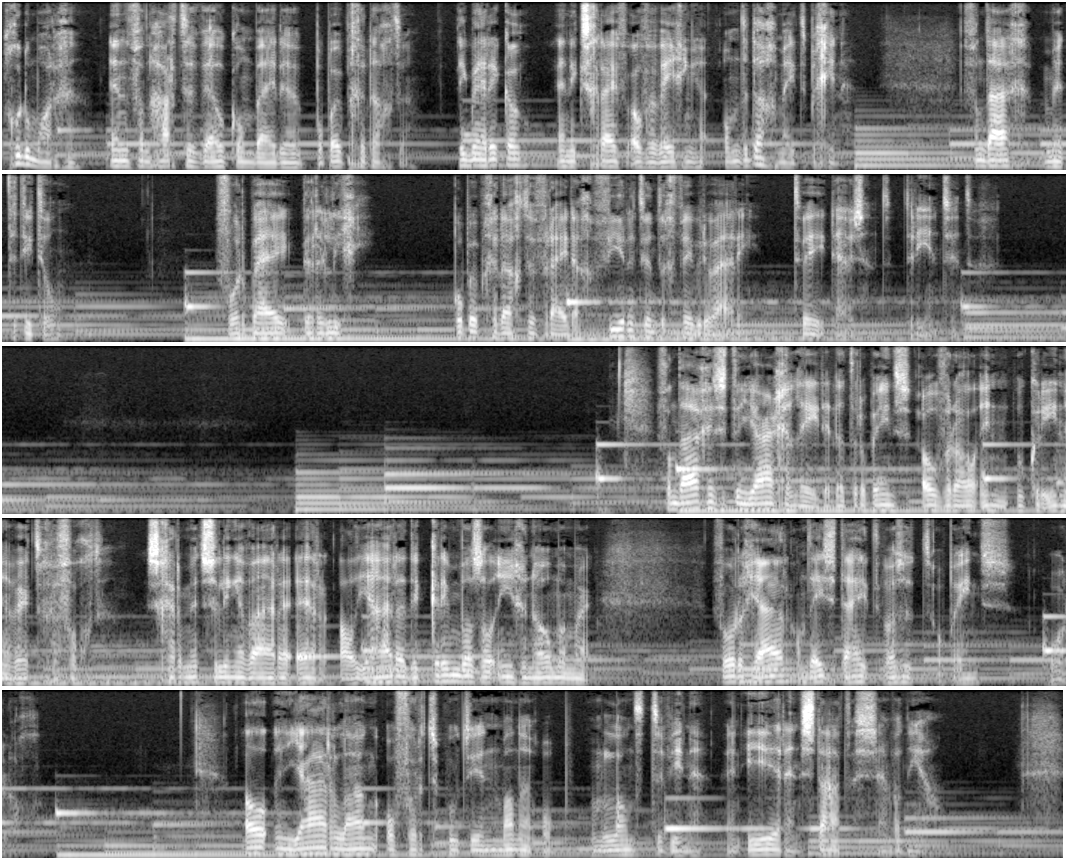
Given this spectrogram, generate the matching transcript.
Goedemorgen en van harte welkom bij de Pop-up Gedachten. Ik ben Rico en ik schrijf overwegingen om de dag mee te beginnen. Vandaag met de titel Voorbij de religie. Pop-up Gedachten vrijdag 24 februari 2023. Vandaag is het een jaar geleden dat er opeens overal in Oekraïne werd gevochten. Schermutselingen waren er al jaren, de Krim was al ingenomen, maar vorig jaar om deze tijd was het opeens oorlog. Al een jaar lang offert Poetin mannen op om land te winnen en eer en status en wat niet al.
